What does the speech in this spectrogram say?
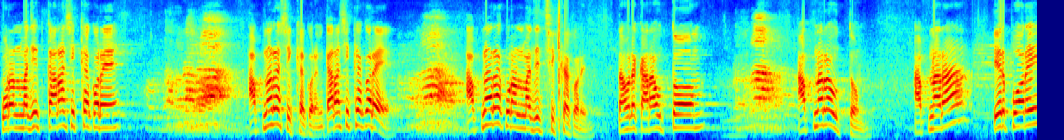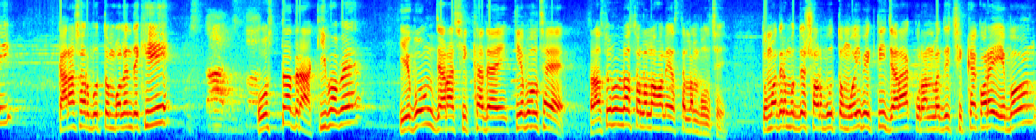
কোরআন মাজিদ কারা শিক্ষা করে? আপনারা শিক্ষা করেন। কারা শিক্ষা করে? আপনারা কোরআন মাজিদ শিক্ষা করেন। তাহলে কারা উত্তম? আপনারা উত্তম। আপনারা? এরপরেই কারা সর্বোত্তম বলেন দেখি? ওস্তাদরা। কীভাবে? এবং যারা শিক্ষা দেয়, কে বলছে? রাসুল্লাহ সাল্লাহ আলাইসাল্লাম বলছে। তোমাদের মধ্যে সর্বোত্তম ওই ব্যক্তি যারা কোরআন মাজিদ শিক্ষা করে এবং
